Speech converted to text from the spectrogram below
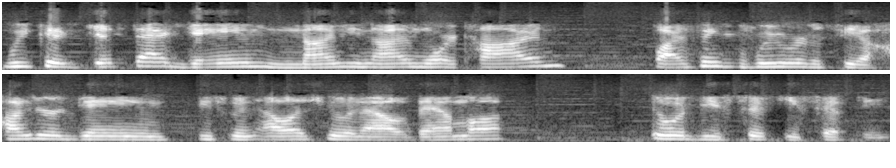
we could get that game 99 more times, but I think if we were to see a 100 games between LSU and Alabama, it would be 50-50.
